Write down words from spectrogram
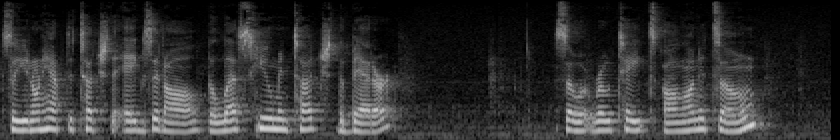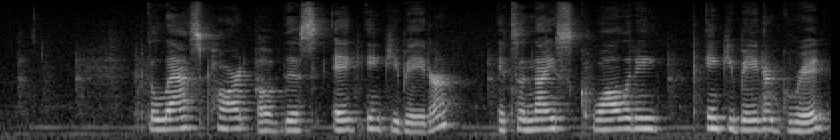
So you don't have to touch the eggs at all. The less human touch, the better so it rotates all on its own. The last part of this egg incubator, it's a nice quality incubator grid.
